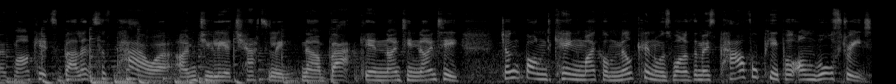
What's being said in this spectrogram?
Bloomberg Markets Balance of Power. I'm Julia Chatterley. Now, back in 1990, junk bond king Michael Milken was one of the most powerful people on Wall Street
